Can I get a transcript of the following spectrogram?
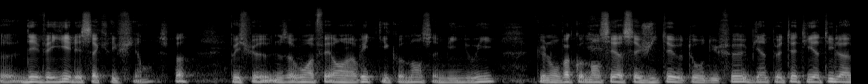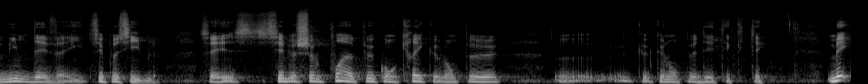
euh, d'éveiller les sacrifiants, n'est-ce pas? Puisque nous avons affaire à un rite qui commence à minuit, que l'on va commencer à s'agiter autour du feu, eh bien peut-être y a-t-il un mime d'éveil. C'est possible. C'est le seul point un peu concret que l'on peut euh, que, peut détecter. Mais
